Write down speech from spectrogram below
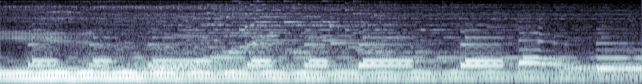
you.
